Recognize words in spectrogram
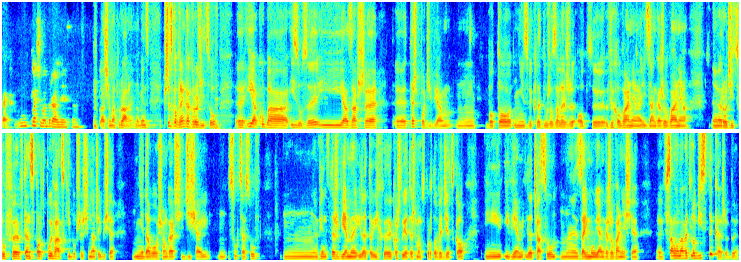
Tak, w klasie maturalnej jestem. w klasie maturalnej. No więc wszystko w rękach rodziców e, i Jakuba i Zuzy i ja zawsze też podziwiam, mm, bo to niezwykle dużo zależy od e, wychowania i zaangażowania e, rodziców w ten sport pływacki, bo przecież inaczej by się nie dało osiągać dzisiaj mm, sukcesów. Mm, Więc też wiemy, ile to ich e, kosztuje. Też mam sportowe dziecko i, i wiem, ile czasu zajmuje angażowanie się w samą nawet logistykę, żeby,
